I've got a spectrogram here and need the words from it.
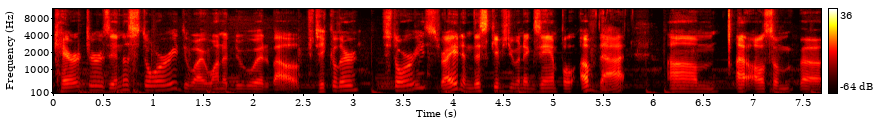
characters in the story? Do I want to do it about particular stories, right? And this gives you an example of that. Um, I also, uh,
